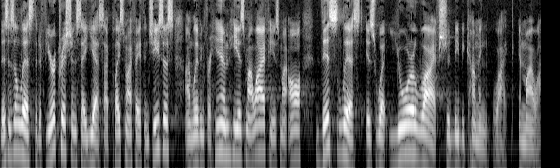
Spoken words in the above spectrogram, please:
This is a list that if you're a Christian, say, Yes, I've placed my faith in Jesus. I'm living for Him. He is my life. He is my all. This list is what your life should be becoming like in my life.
